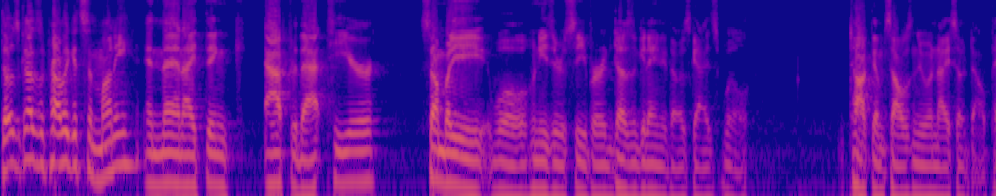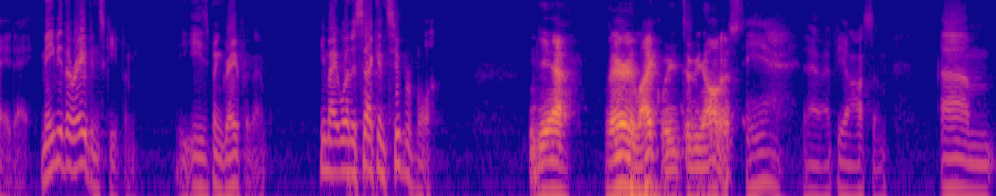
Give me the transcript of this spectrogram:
Those guys will probably get some money, and then I think after that tier, somebody will who needs a receiver and doesn't get any of those guys will talk themselves into a nice Odell payday. Maybe the Ravens keep him. He's been great for them. He might win a second Super Bowl. Yeah, very likely to be honest. Yeah, that might be awesome. Um,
